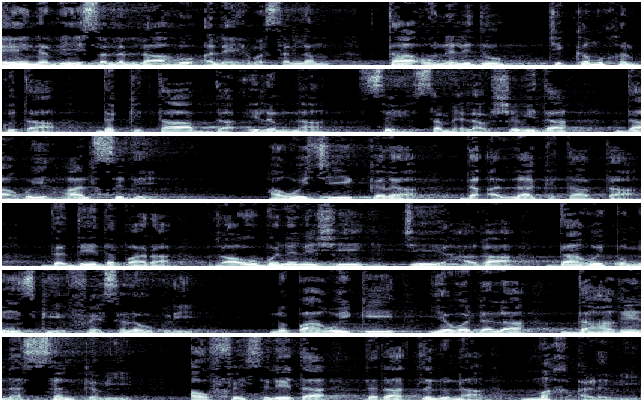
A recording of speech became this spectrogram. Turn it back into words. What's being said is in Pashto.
اے نبی صلی الله علیه وسلم تا اونلیدو چې کوم خلکو ته د کتاب د علم نه سه حصہ ملاو شوی دا دا غوی حال څه دی هغه چې کله د الله کتاب ته د دې د پاره راو بلل شي چې هغه دا غوی په مینس کې فیصله وکړي نو په غوی کې یو ډله دا غې نه څنګه کوي او فیصله ته د راتللو نه مخ اړوي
